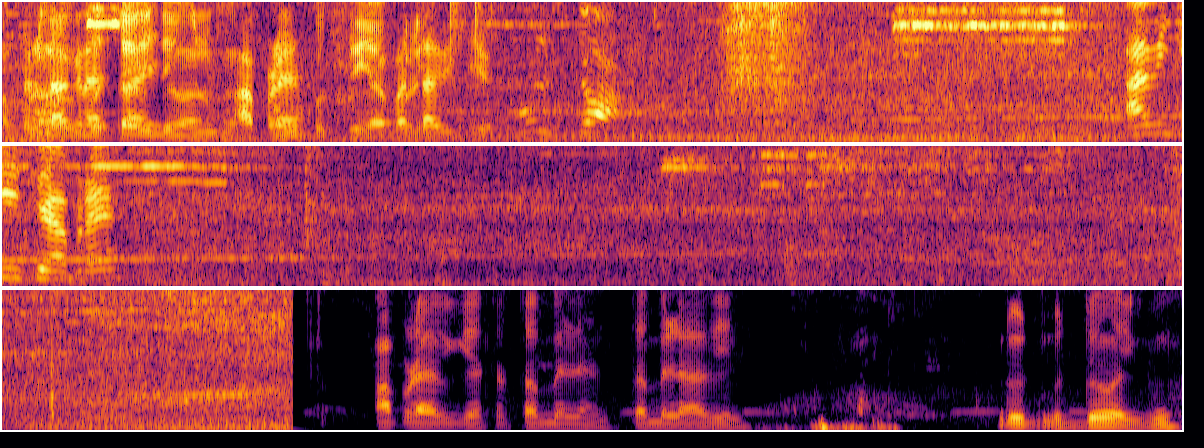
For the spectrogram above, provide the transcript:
આપણે બતાવી દેવાનું છે આપણે કંકોત્રી આપણે. આવી ગઈ છે આપણે. આપણે આવી ગયા હતા તબેલા તબેલા આવીને દૂધ બધું ધોવાઈ ગયું.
